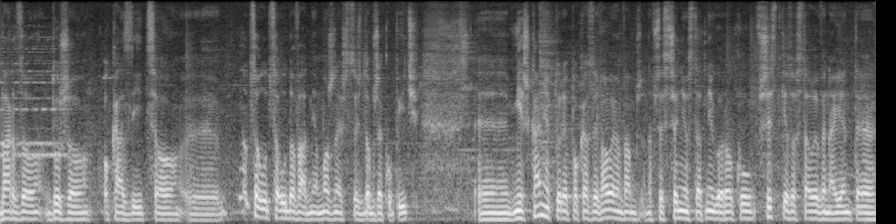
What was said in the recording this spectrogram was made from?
bardzo dużo okazji, co, y, no, co, co udowadnia, można jeszcze coś dobrze kupić. Y, Mieszkania, które pokazywałem Wam na przestrzeni ostatniego roku, wszystkie zostały wynajęte,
